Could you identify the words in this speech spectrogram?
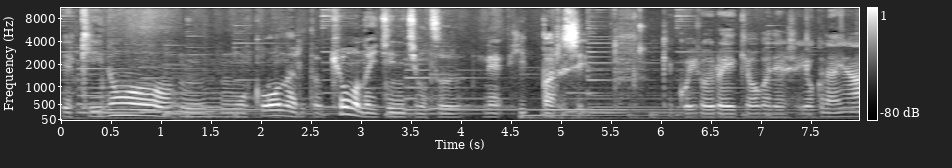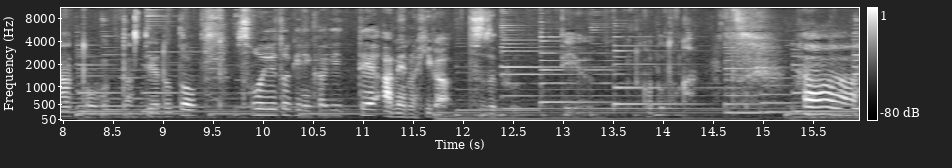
で昨日、うん、もうこうなると今日の一日もつね引っ張るし。構いろいろ影響が出るし良くないなと思ったっていうのとそういう時に限って雨の日が続くっていうこととか。はあへ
